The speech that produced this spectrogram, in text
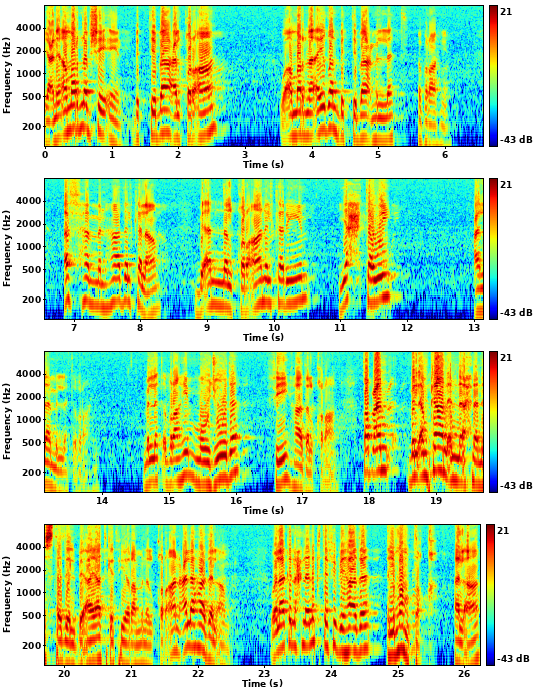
يعني أمرنا بشيئين باتباع القرآن وأمرنا أيضا باتباع ملة إبراهيم. أفهم من هذا الكلام بأن القرآن الكريم يحتوي على ملة إبراهيم. ملة إبراهيم موجودة في هذا القرآن. طبعا بالإمكان إن إحنا نستدل بآيات كثيرة من القرآن على هذا الأمر. ولكن إحنا نكتفي بهذا المنطق الآن.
